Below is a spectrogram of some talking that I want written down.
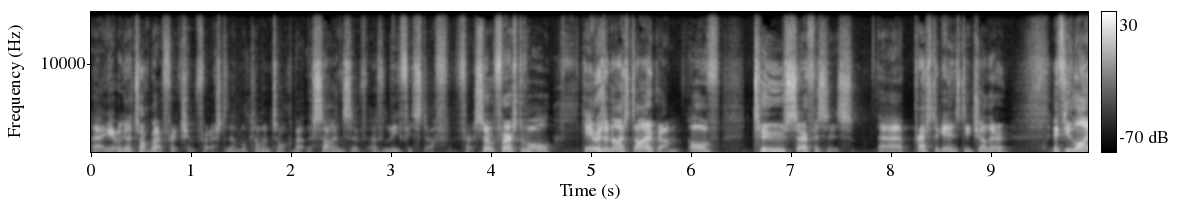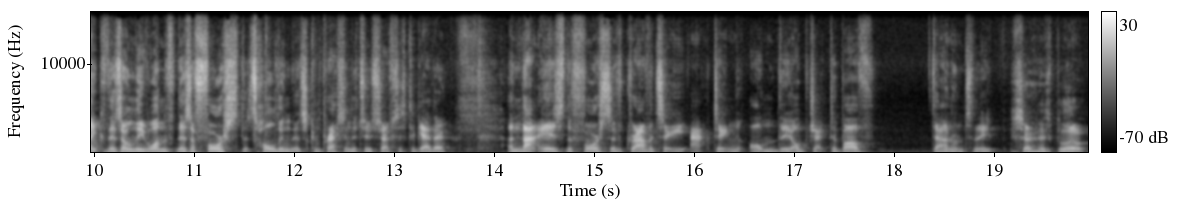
Uh, yeah, we're going to talk about friction first, and then we'll come and talk about the signs of, of leafy stuff. First. So, first of all, here is a nice diagram of two surfaces uh, pressed against each other. If you like, there's only one. There's a force that's holding, that's compressing the two surfaces together, and that is the force of gravity acting on the object above, down onto the surface below.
